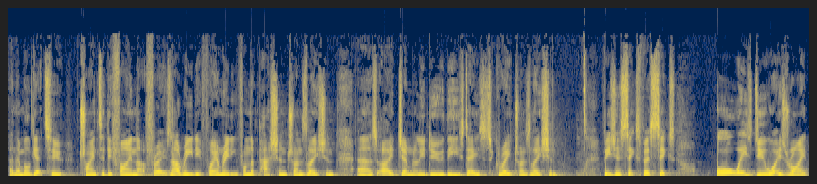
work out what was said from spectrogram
And then we'll get to trying to define that phrase. And I'll read it for you. I'm reading from the Passion Translation, as I generally do these days. It's a great translation. Ephesians 6, verse 6. Always do what is right,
